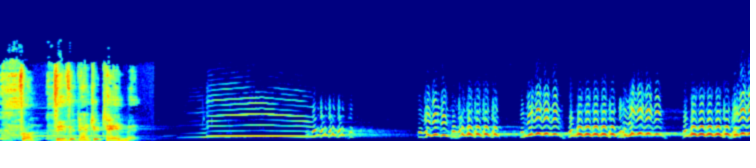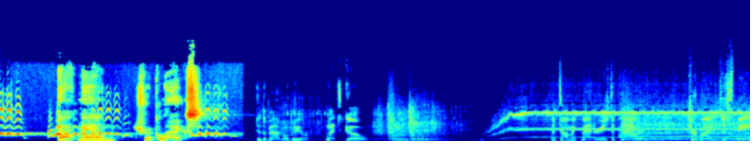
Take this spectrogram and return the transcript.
from Vivid Entertainment. Batman Triple X. To the Batmobile. Let's go. Atomic batteries to power. Turbines to speed.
